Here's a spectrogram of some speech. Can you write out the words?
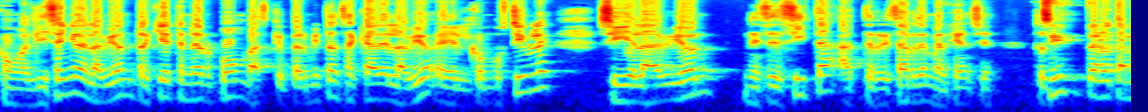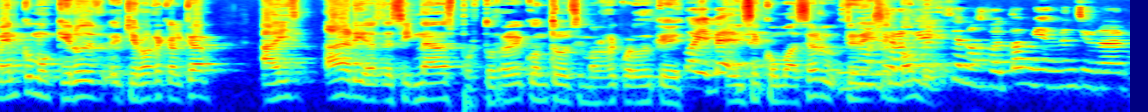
como el diseño del avión requiere tener bombas que permitan sacar el avión, el combustible, si el avión necesita aterrizar de emergencia. Sí, pero también como quiero, quiero recalcar, hay áreas designadas por torre de control, si mal recuerdo, que Oye, te dicen cómo hacerlo, te No, dicen creo dónde. que se nos fue también mencionar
